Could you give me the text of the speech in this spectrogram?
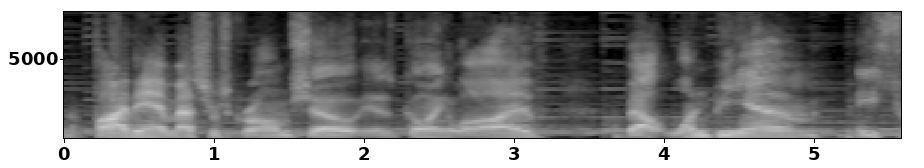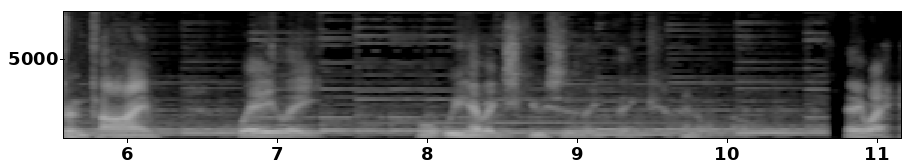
And the 5 a.m. Mester Scrum show is going live about 1 p.m. Eastern Time. Way late. Well, we have excuses, I think. I don't know. Anyway,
